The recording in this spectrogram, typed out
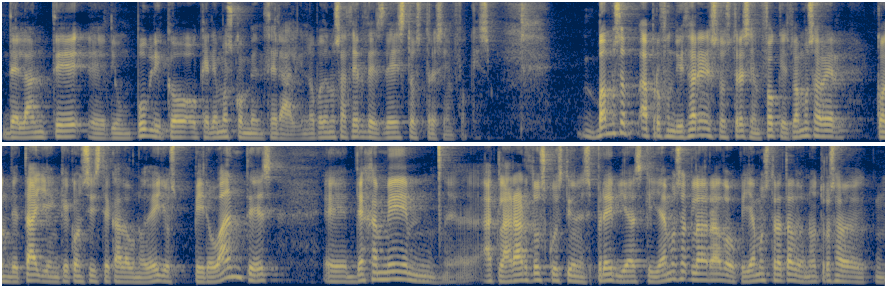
delante eh, de un público o queremos convencer a alguien. Lo podemos hacer desde estos tres enfoques. Vamos a, profundizar en estos tres enfoques, vamos a ver con detalle en qué consiste cada uno de ellos, pero antes eh, déjame mm, aclarar dos cuestiones previas que ya hemos aclarado o que ya hemos tratado en otros eh, mm,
